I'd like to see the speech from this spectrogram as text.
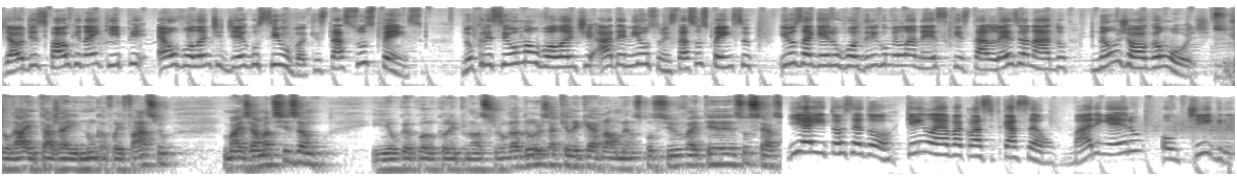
Já o desfalque na equipe é o volante Diego Silva, que está suspenso. No Criciúma, o volante Adenilson está suspenso e o zagueiro Rodrigo Milanês, que está lesionado, não jogam hoje. Jogar em Itajaí nunca foi fácil, mas é uma decisão. E o que eu coloquei para os nossos jogadores, aquele que errar o menos possível vai ter sucesso. E aí, torcedor, quem leva a classificação? Marinheiro ou Tigre?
